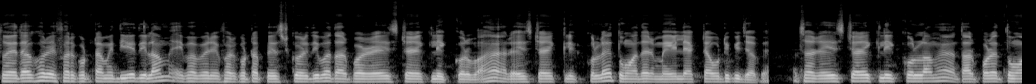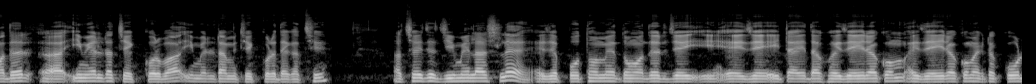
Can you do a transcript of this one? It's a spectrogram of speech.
তো এ দেখো রেফার কোডটা আমি দিয়ে দিলাম। এইভাবে রেফার কোডটা পেস্ট করে দিবা, তারপর রেজিস্টারে ক্লিক করবা। হ্যাঁ রেজিস্টারে ক্লিক করলে তোমাদের মেইলে একটা ওটিপি যাবে। আচ্ছা রেজিস্টারে ক্লিক করলাম হ্যাঁ তারপরে তোমাদের ইমেলটা চেক করবা। ইমেলটা আমি চেক করে দেখাচ্ছি। আচ্ছা এই যে জিমেল আসলে, এই যে প্রথমে তোমাদের যে এই যে এইটা, এই দেখো, এই যে এইরকম, এই যে এইরকম একটা কোড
